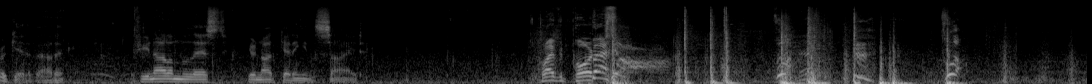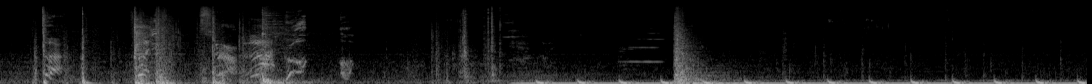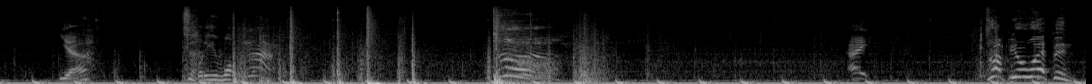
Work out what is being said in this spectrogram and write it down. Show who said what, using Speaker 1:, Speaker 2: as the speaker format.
Speaker 1: Forget about it. If you're not on the list, you're not getting inside.
Speaker 2: Private part.
Speaker 1: Yeah? What do you want?
Speaker 2: Drop your weapon!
